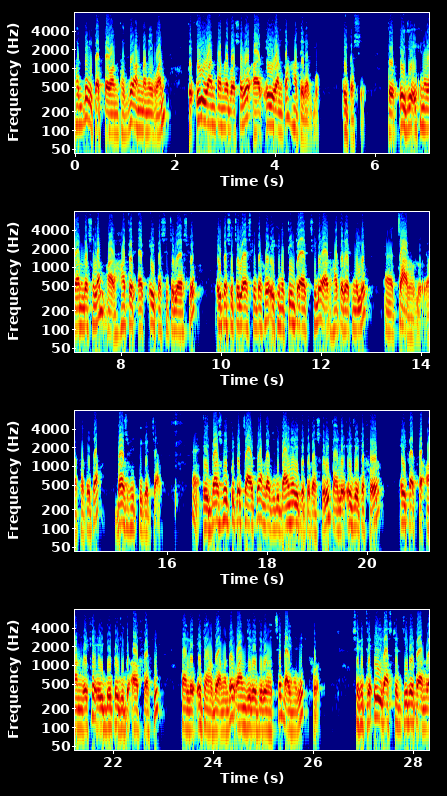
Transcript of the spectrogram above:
থাকবে, এই কার্ডটাও অন থাকবে অন মানে ওয়ান তো এই ওয়ানটা আমরা বসাবো আর এই ওয়ানটা হাতে রাখব এই পাশে। তো এই যে এখানে ওয়ান বসালাম আর হাতের এক এই পাশে চলে আসলো। এই পাশে চলে আসলো, দেখো, এখানে তিনটা এক ছিল আর হাতের এক মিলে চার হলো, অর্থাৎ এটা দশ ভিত্তিকের চার। হ্যাঁ এই দশ ভিত্তিকের চারকে আমরা যদি বাইনারিতে প্রকাশ করি, তাহলে এই যে এটা ফোর এই কার্ডটা অন রেখে এই দুটো যদি অফ রাখি, তাহলে এটা হবে আমাদের ওয়ান জিরো জিরো হচ্ছে বাইনারির ফোর সেক্ষেত্রে এই লাস্টের জিরোটা আমরা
